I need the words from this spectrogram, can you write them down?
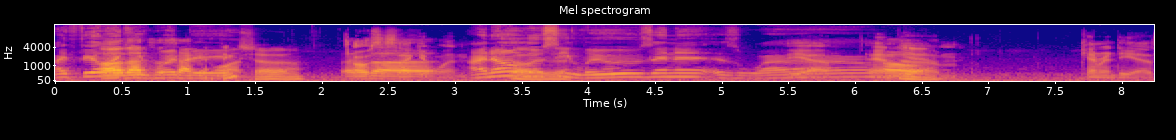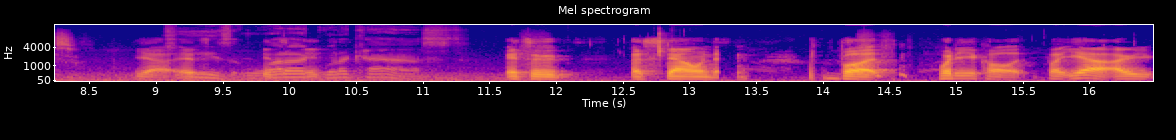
I feel Oh, like that's he the would second be. I think so. That's, oh, it's the uh, second one. I know Oh, Lucy it? Liu's in it as well. Yeah, and Oh. Um, Cameron Diaz. Yeah, it's what it's, a it- what a cast. it's a astounding. But what do you call it? But yeah, I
